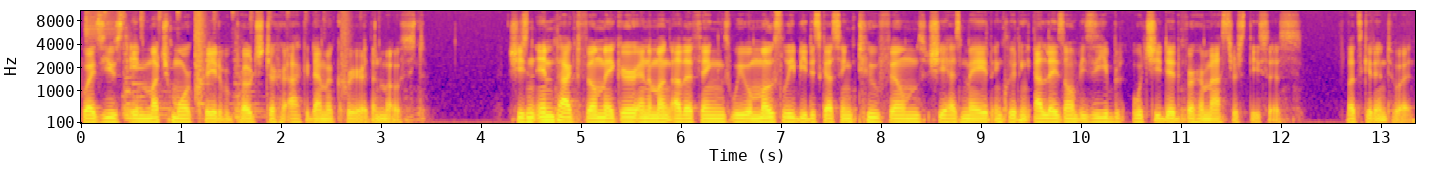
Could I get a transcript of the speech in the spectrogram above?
who has used a much more creative approach to her academic career than most. She's an impact filmmaker, and among other things, we will mostly be discussing two films she has made, including Elle les Invisibles, which she did for her master's thesis. Let's get into it.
